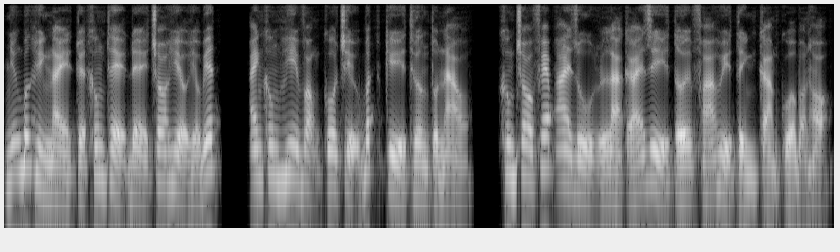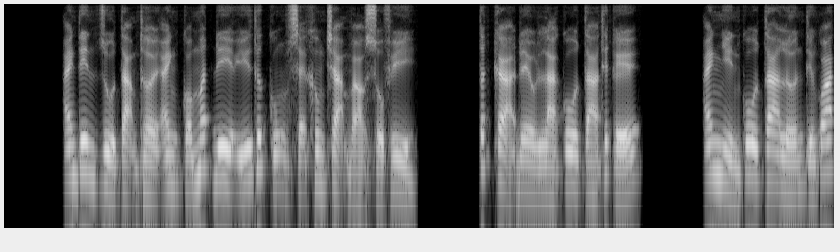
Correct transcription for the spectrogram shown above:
Những bức hình này tuyệt không thể để cho hiểu hiểu biết, anh không hy vọng cô chịu bất kỳ thương tổn nào, không cho phép ai dù là cái gì tới phá hủy tình cảm của bọn họ. Anh tin dù tạm thời anh có mất đi ý thức cũng sẽ không chạm vào sophie. Tất cả đều là cô ta thiết kế. Anh nhìn cô ta lớn tiếng quát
